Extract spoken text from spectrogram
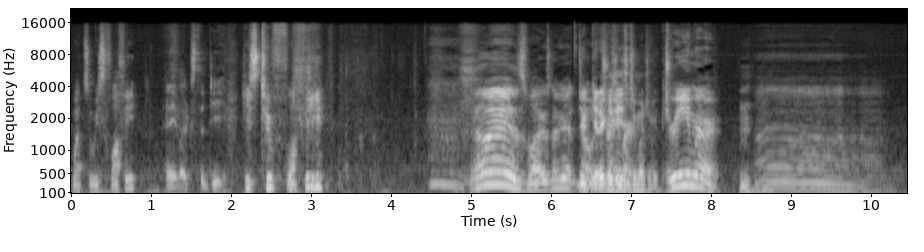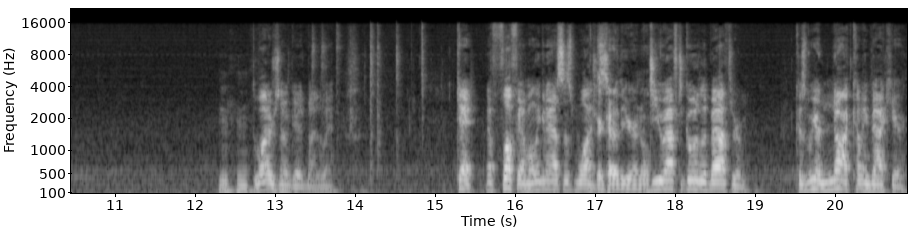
What, so he's fluffy? and he likes the D. He's too fluffy? oh, this water's no good. Dude, no, get it because he's too much of a. kid. Dreamer! Mhm. Ah. Mhm. The water's no good, by the way. Okay, now Fluffy, I'm only gonna ask this once. Drink out of the urinal. Do you have to go to the bathroom? Because we are not coming back here.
